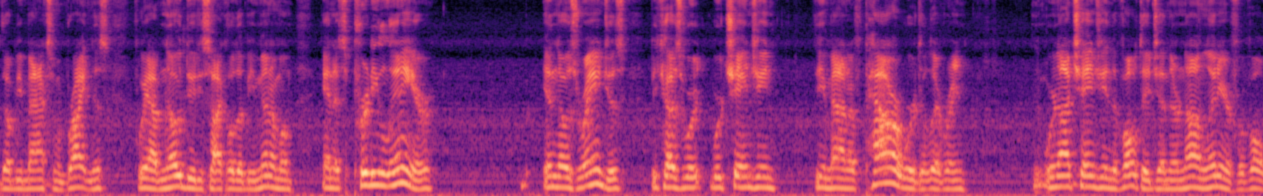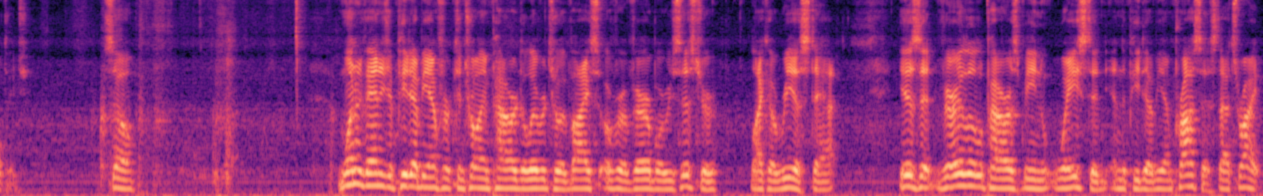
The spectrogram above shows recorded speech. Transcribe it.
there'll be maximum brightness. If we have no duty cycle, there'll be minimum, and it's pretty linear in those ranges because we're we're changing the amount of power we're delivering. We're not changing the voltage, and they're nonlinear for voltage. So one advantage of PWM for controlling power delivered to a device over a variable resistor, like a rheostat, is that very little power is being wasted in the PWM process. That's right.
